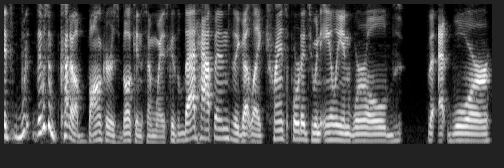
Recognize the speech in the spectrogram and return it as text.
It's it was a kind of a bonkers book in some ways because that happened. They got like transported to an alien world at war,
